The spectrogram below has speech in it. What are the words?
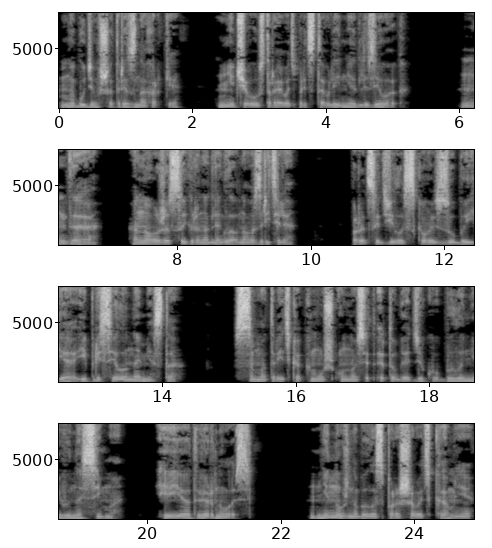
Мы будем в шатре знахарки. Нечего устраивать представление для зевак. Да, оно уже сыграно для главного зрителя. Процедилась сквозь зубы я и присела на место. Смотреть, как муж уносит эту гадюку, было невыносимо и я отвернулась. Не нужно было спрашивать камни,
